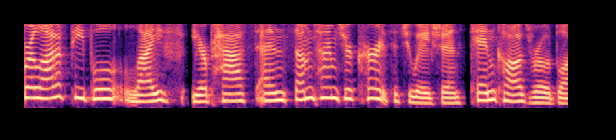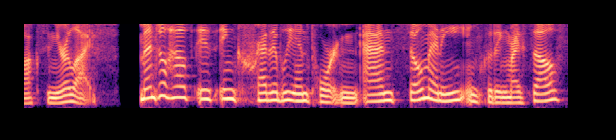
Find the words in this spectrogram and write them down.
For a lot of people, life, your past, and sometimes your current situation can cause roadblocks in your life. Mental health is incredibly important, and so many, including myself,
